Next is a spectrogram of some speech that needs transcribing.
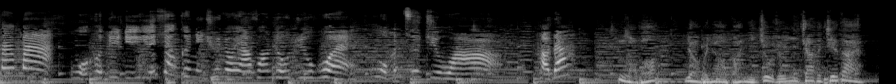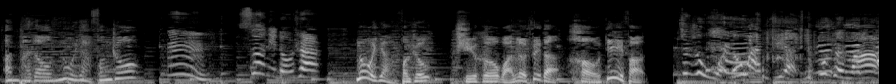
妈妈，我和弟弟也想去诺亚方舟聚会，我们自己玩。好的，老婆，要不要把你舅舅一家的接待安排到诺亚方舟？嗯，算你懂事儿。诺亚方舟，吃喝玩乐睡的好地方。这是我的玩具，你不准玩。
